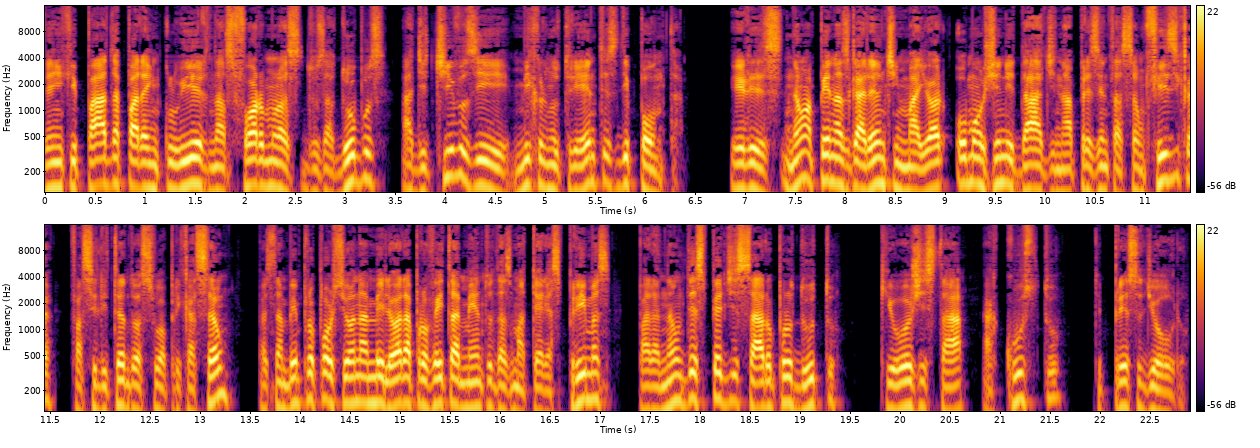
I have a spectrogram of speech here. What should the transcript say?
vem equipada para incluir nas fórmulas dos adubos aditivos e micronutrientes de ponta. Eles não apenas garantem maior homogeneidade na apresentação física, facilitando a sua aplicação, mas também proporciona melhor aproveitamento das matérias-primas para não desperdiçar o produto que hoje está a custo de preço de ouro.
